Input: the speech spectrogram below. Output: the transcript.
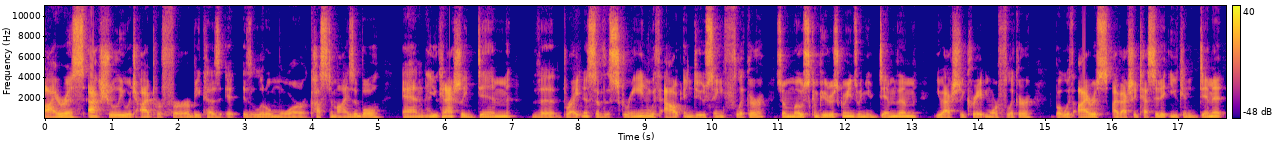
Iris actually, which I prefer because it is a little more customizable and you can actually dim the brightness of the screen without inducing flicker. So, most computer screens, when you dim them, you actually create more flicker. But with Iris, I've actually tested it. You can dim it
